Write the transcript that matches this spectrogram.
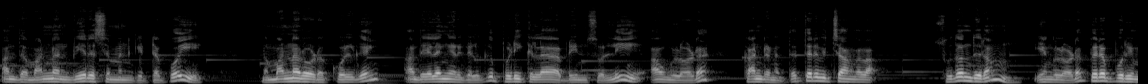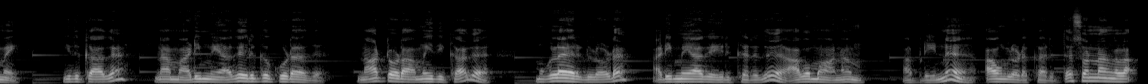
அந்த மன்னன் வீரசிம்மன் கிட்ட போய் இந்த மன்னரோட கொள்கை அந்த இளைஞர்களுக்கு பிடிக்கல அப்படின்னு சொல்லி அவங்களோட கண்டனத்தை தெரிவித்தாங்களாம் சுதந்திரம் எங்களோட பிறப்புரிமை. இதுக்காக நாம் அடிமையாக இருக்கக்கூடாது. நாட்டோட அமைதிக்காக முகலாயர்களோட அடிமையாக இருக்கிறது அவமானம் அப்படின்னு அவங்களோட கருத்தை சொன்னாங்களாம்.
